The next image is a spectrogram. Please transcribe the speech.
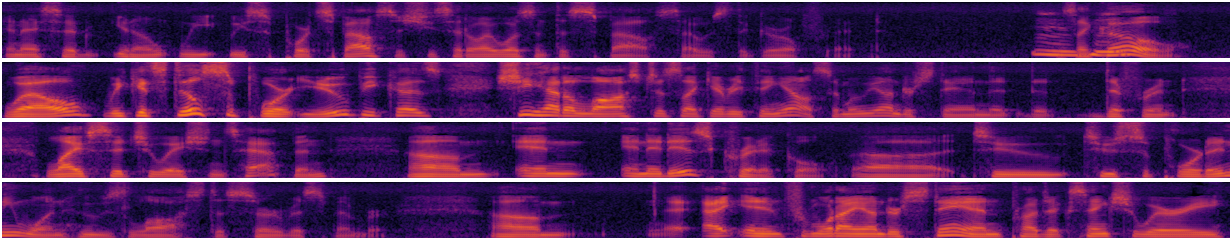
And I said, "You know, we we support spouses." She said, "Oh, I wasn't the spouse. I was the girlfriend." Mm-hmm. It's like, "Oh." Well, we could still support you because she had a loss just like everything else. I mean, we understand that, that different life situations happen. Um, and and it is critical uh, to to support anyone who's lost a service member. Um, I, and from what I understand, Project Sanctuary,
